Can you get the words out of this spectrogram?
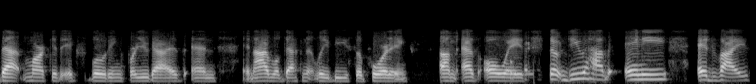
that market exploding for you guys, and and I will definitely be supporting. Um, as always. So, do you have any advice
